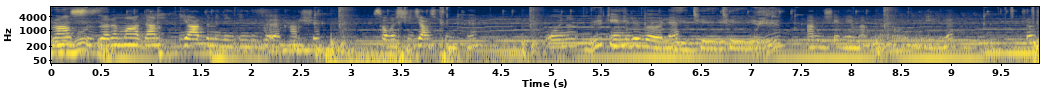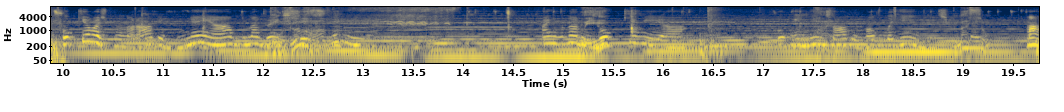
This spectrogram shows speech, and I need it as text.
Fransızlara madem yardım edin İngilizlere karşı. Savaşacağız çünkü. Oyunun emri böyle. Ben bir şey diyemem yani oyunla ilgili. Çünkü çok yavaş bunlar abi. Bu ne ya? Bunlar böyle kesilir mi ya? Cık, Hani bunlar yok gibi ya. Çok ilginç abi. Vallahi ilginç. Mason. Aa,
